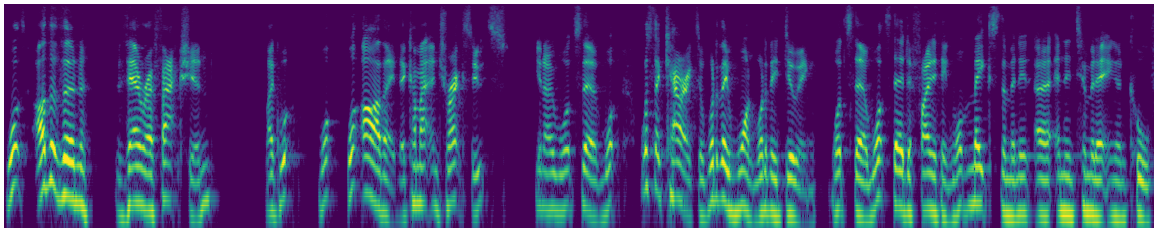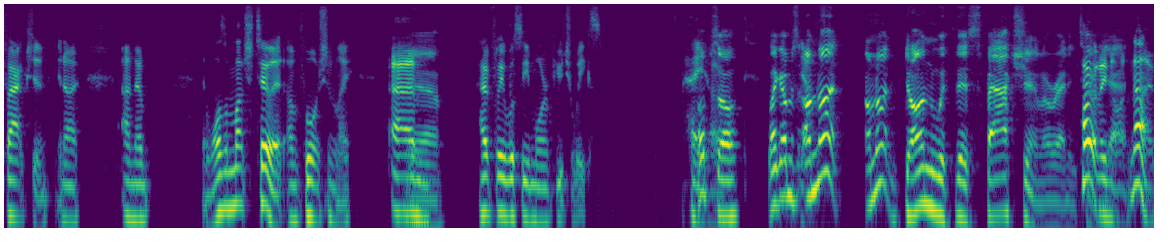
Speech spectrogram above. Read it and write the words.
what's other than they're a faction? Like, what what what are they? They come out in tracksuits. You know, what's their what what's their character? What do they want? What are they doing? What's their what's their defining thing? What makes them an uh, an intimidating and cool faction? You know, and uh, there wasn't much to it, unfortunately. Um, yeah. Hopefully, we'll see more in future weeks. Hey, hope so. Like I'm, yeah. I'm not, I'm not done with this faction or anything. Totally yet. not.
